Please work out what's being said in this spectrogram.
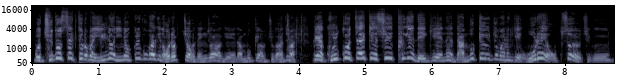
뭐 주도 섹터로만 1년, 2년 끌고 가긴 어렵죠. 냉정하게 남북경협주가. 하지만 그냥 굵고 짧게 수익 크게 내기에는 남북경협주 하는 게 올해 없어요, 지금.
